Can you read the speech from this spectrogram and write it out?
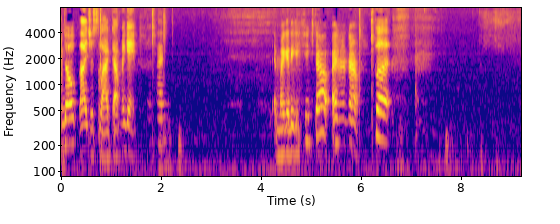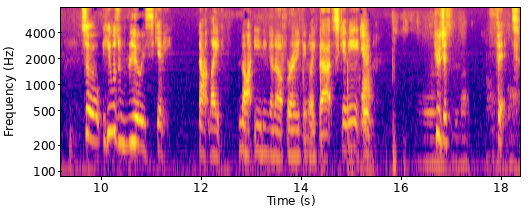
Nope, I just lagged out my game. Okay. Am I gonna get kicked out? I don't know. But so he was really skinny. Not like not eating enough or anything like that. Skinny. Yeah. He was just fit.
